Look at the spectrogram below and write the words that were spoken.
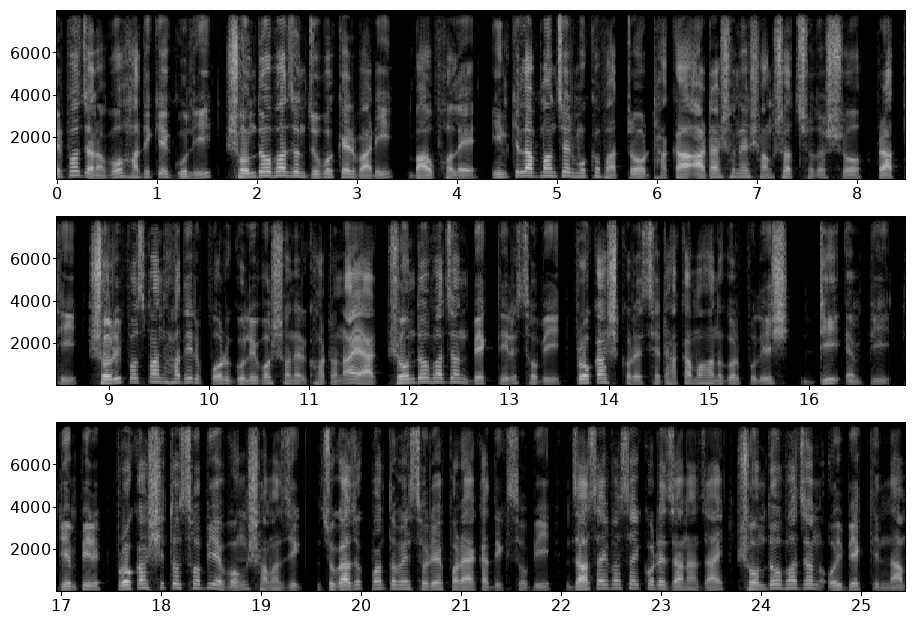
এরপর জানাব হাদিকে গুলি, সন্দেহভাজন যুবকের বাড়ি, বাউফলে। ইনকিলাব মঞ্চের মুখপাত্র, ঢাকা আট আসনের সংসদ সদস্য, প্রার্থী শরীফ ওসমান হাদির উপর গুলিবর্ষণের ঘটনায় এক সন্দেহভাজন ব্যক্তির ছবি প্রকাশ করেছে ঢাকা মহানগর পুলিশ ডিএমপি। ডিএমপির প্রকাশিত ছবি এবং সামাজিক যোগাযোগ মাধ্যমে ছড়িয়ে পড়া একাধিক ছবি যাচাই বাছাই করে জানা যায়, সন্দেহভাজন ওই ব্যক্তির নাম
